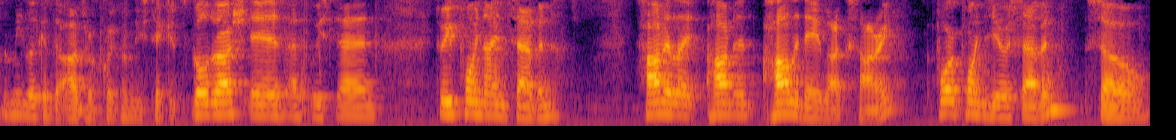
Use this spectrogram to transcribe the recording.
Let me look at the odds real quick on these tickets. Gold Rush is, as we said, 3.97. Holiday, holiday, holiday Luck, sorry, 4.07 so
